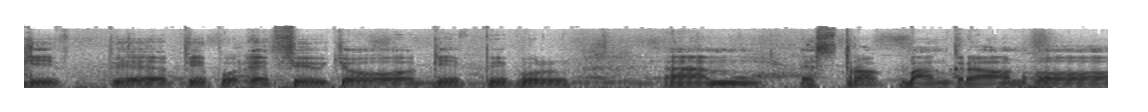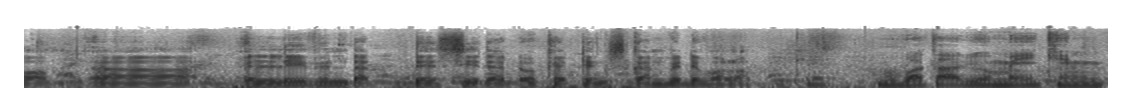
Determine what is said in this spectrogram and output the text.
give uh, people a future or give people um, a strong background or uh, a living that they see that okay things can be developed. What are you making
